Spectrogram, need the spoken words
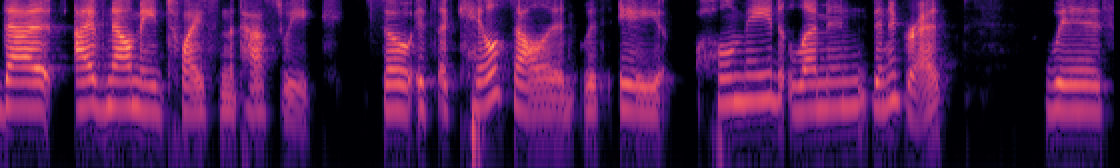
that I've now made twice in the past week. So it's a kale salad with a homemade lemon vinaigrette with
